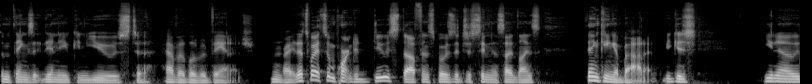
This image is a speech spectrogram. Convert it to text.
some things that then you can use to have a little advantage, Mm. right? That's why it's important to do stuff as opposed to just sitting on the sidelines thinking about it, because you know,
